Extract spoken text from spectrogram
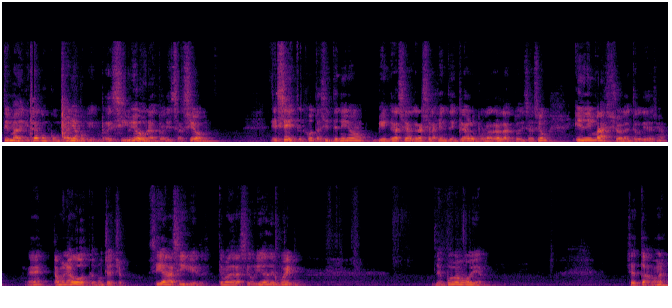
tema de que está con compañía, porque recibió una actualización, es este, el J7 Neo. Bien, gracias, gracias a la gente Claro por largar la actualización. Es de mayo la actualización. ¿eh? Estamos en agosto, muchachos. Sigan así, que el tema de la seguridad después. Después vamos bien. Ya estamos, ¿eh?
